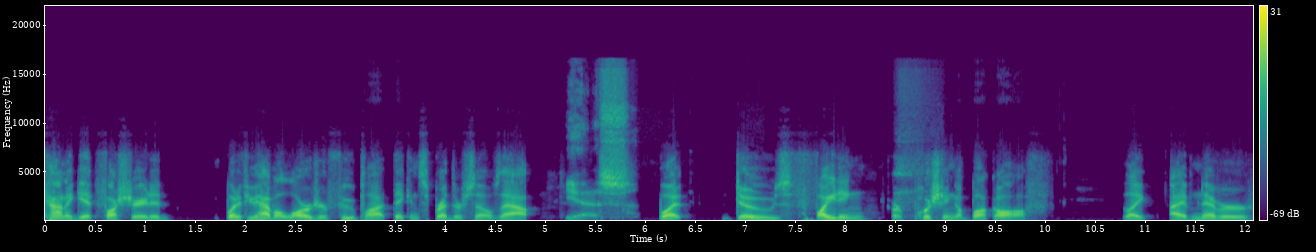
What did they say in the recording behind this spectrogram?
kind of get frustrated but if you have a larger food plot they can spread themselves out. Yes. but does fighting or pushing a buck off like i have never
